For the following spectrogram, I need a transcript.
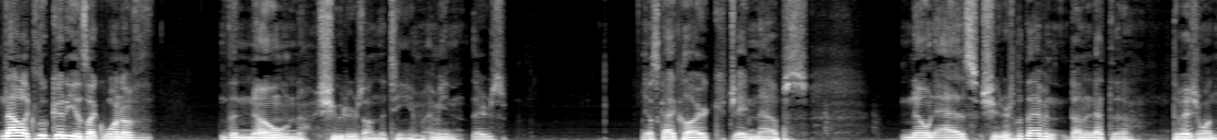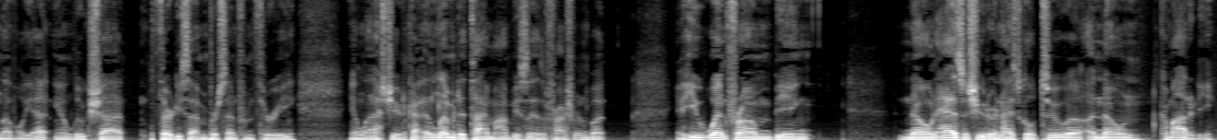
now, like Luke Goode is like one of the known shooters on the team. I mean, there's you know Skyy Clark, Jayden Epps, known as shooters, but they haven't done it at the Division One level yet. You know, Luke shot 37 percent from three. You know, last year, in limited time, obviously as a freshman, but you know, he went from being known as a shooter in high school to a, a known commodity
